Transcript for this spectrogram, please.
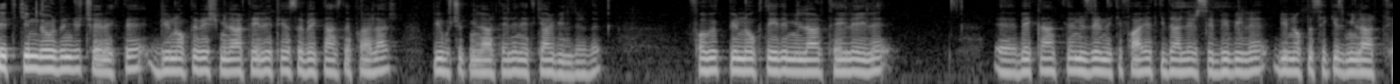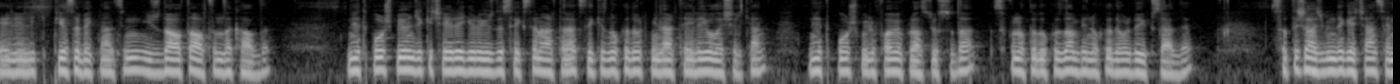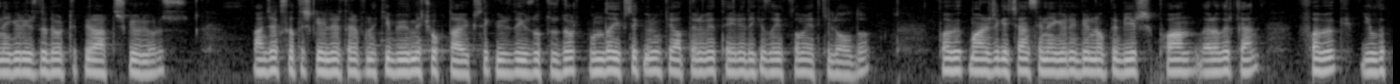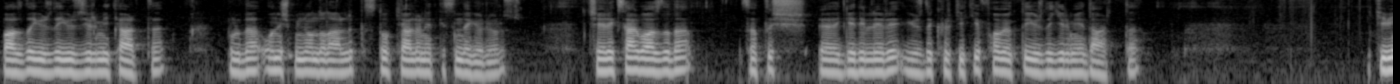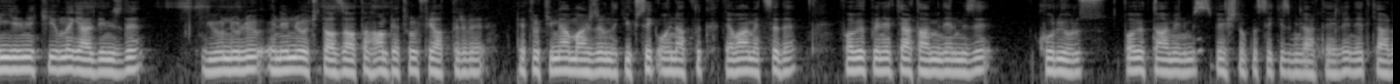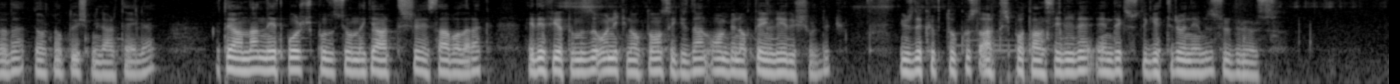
Petkim 4. çeyrekte 1.5 milyar TL piyasa beklentisine paralel 1.5 milyar TL net kar bildirdi. Fabrik 1.7 milyar TL ile e, beklentilerin üzerindeki faaliyet giderleri sebebiyle 1.8 milyar TL'lik piyasa beklentisinin %6 altında kaldı. Net borç bir önceki çeyreğe göre %80 artarak 8.4 milyar TL'ye ulaşırken net borç bölü fabrik rasyosu da 0.9'dan 1.4'e yükseldi. Satış hacminde geçen sene göre %4'lük bir artış görüyoruz. Ancak satış gelirleri tarafındaki büyüme çok daha yüksek %134. Bunda yüksek ürün fiyatları ve TL'deki zayıflama etkili oldu. Fabrik marjı geçen sene göre 1.1 puan daralırken Fabrik yıllık bazda %122 arttı. Burada 13 milyon dolarlık stok karlılığının etkisini de görüyoruz. Çeyreksel bazda da satış e, gelirleri %42, Fabrik'te %27 arttı. 2022 yılına geldiğimizde görünürlüğü önemli ölçüde azaltan ham petrol fiyatları ve petrokimya marjlarındaki yüksek oynaklık devam etse de Fabrik ve net kar tahminlerimizi koruyoruz. Fabrik tahminimiz 5.8 milyar TL, net karda da 4.3 milyar TL. Öte yandan net borç pozisyonundaki artışı hesap alarak hedef fiyatımızı 12.18'den 11.50'ye düşürdük. %49 artış potansiyeliyle endeks üstü getiri önerimizi sürdürüyoruz.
